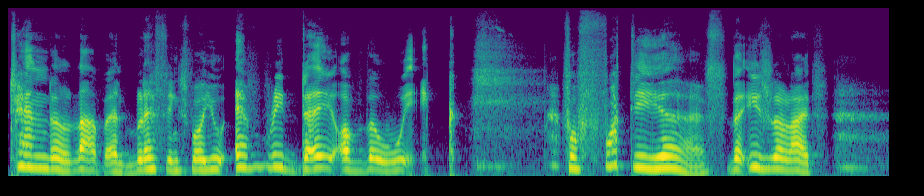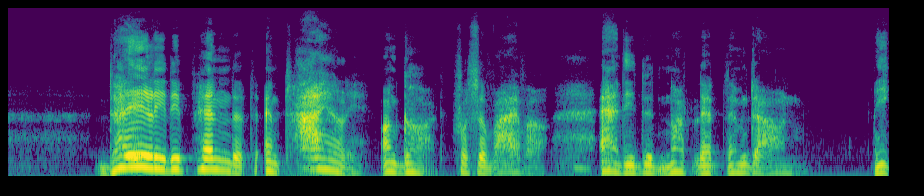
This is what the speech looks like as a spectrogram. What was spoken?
tender love and blessings for you every day of the week. For 40 years, the Israelites daily depended entirely on God for survival, and He did not let them down. He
